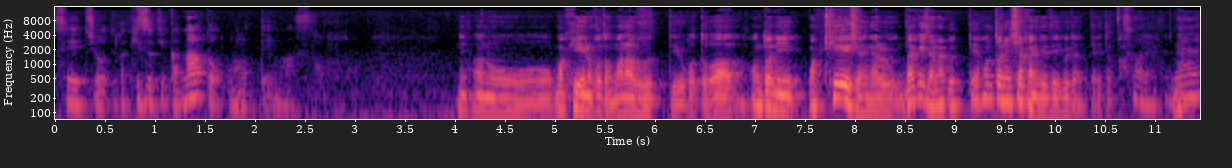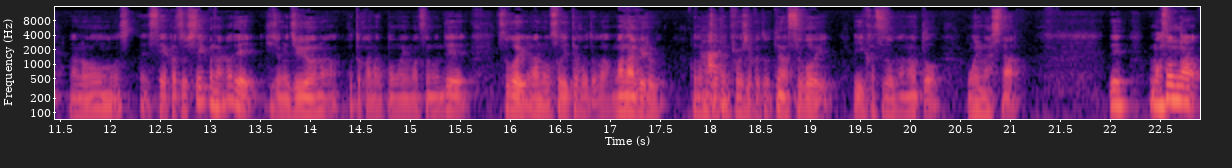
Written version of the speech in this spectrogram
成長というか気づきかなと思っています。ねあのまあ、経営のことを学ぶっていうことは本当に、まあ、経営者になるだけじゃなくって本当に社会に出ていくであったりとか、そうですね。あの生活をしていく中で非常に重要なことかなと思いますのですごいあのそういったことが学べる子ども商店プロジェクトっていうのはすごいいい活動だなと思いました。で、まあ、そんな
